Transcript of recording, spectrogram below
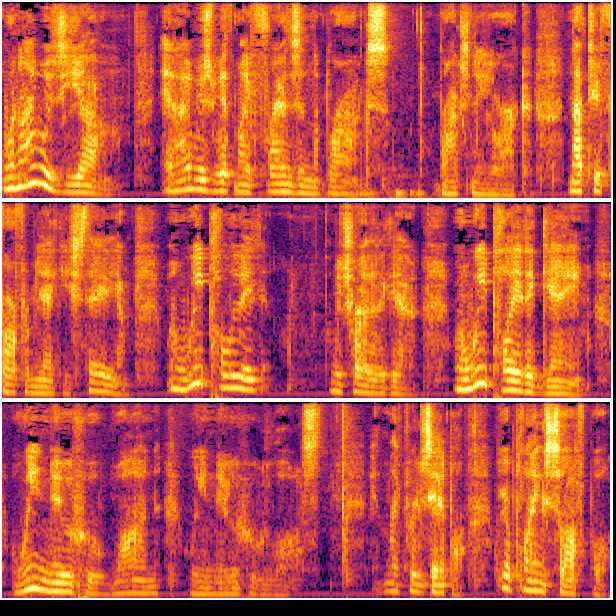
when I was young, and I was with my friends in the Bronx, Bronx, New York, not too far from Yankee Stadium, when we played, let me try that again. When we played a game, we knew who won, we knew who lost. Like, for example, we were playing softball,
